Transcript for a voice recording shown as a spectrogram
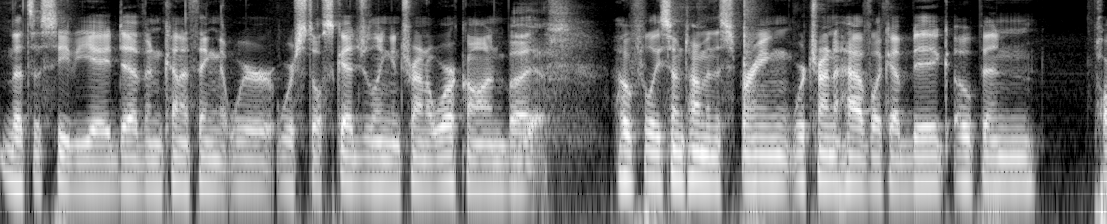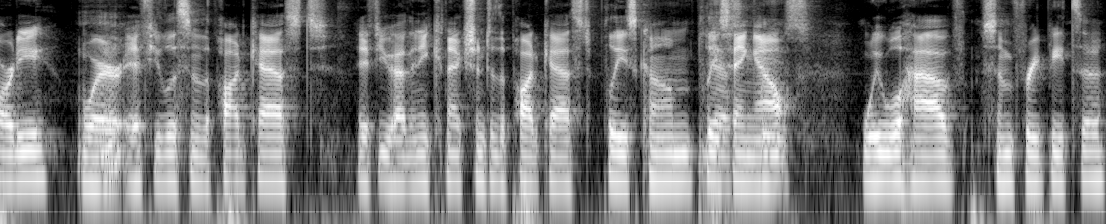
that's a CVA Devon kind of thing that we're we're still scheduling and trying to work on. But yes. hopefully sometime in the spring we're trying to have like a big open party where Mm-hmm. if you listen to the podcast if you have any connection to the podcast please come please Yes, hang out please. We will have some free pizza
